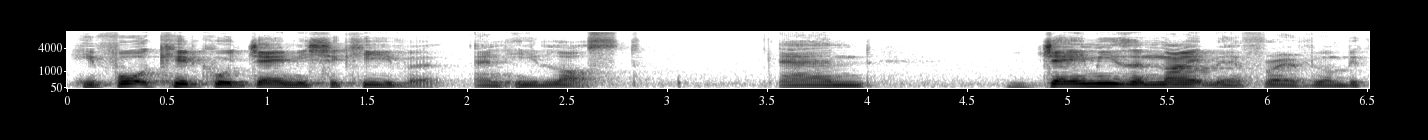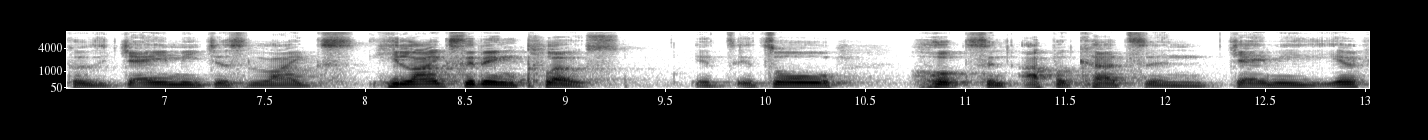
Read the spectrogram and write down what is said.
he fought a kid called Jamie Shakiva and he lost. And Jamie's a nightmare for everyone because Jamie just likes he likes it in close. It's it's all hooks and uppercuts and Jamie, you know,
